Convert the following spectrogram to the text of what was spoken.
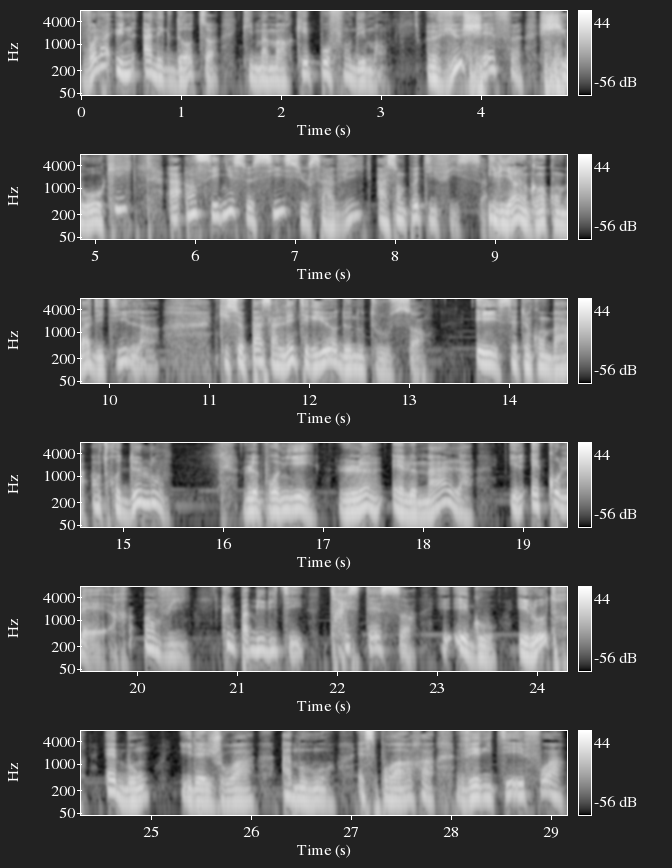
Voilà une anecdote qui m'a marqué profondément. Un vieux chef, Shiroki, a enseigné ceci sur sa vie à son petit-fils. Il y a un grand combat, dit-il, qui se passe à l'intérieur de nous tous. Et c'est un combat entre deux loups. Le premier, l'un est le mal, il est colère, envie, culpabilité, tristesse et égo. Et l'autre est bon, il est joie, amour, espoir, vérité et foi.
